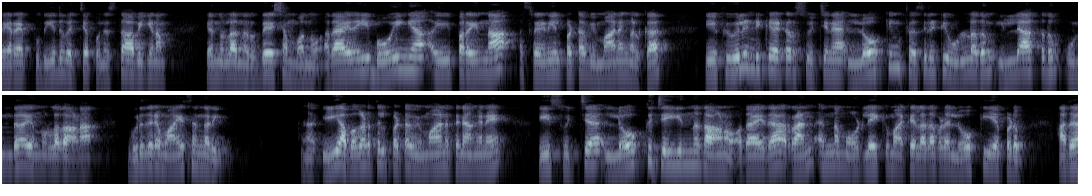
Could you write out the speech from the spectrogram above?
വേറെ പുതിയത് വെച്ച് പുനഃസ്ഥാപിക്കണം. എന്നുള്ള നിർദ്ദേശം വന്നു. അതായത് ഈ ബോയിങ് ഈ പറയുന്ന ശ്രേണിയിൽപ്പെട്ട വിമാനങ്ങൾക്ക് ഈ ഫ്യൂൽ ഇൻഡിക്കേറ്റർ സ്വിച്ചിന് ലോക്കിംഗ് ഫെസിലിറ്റി ഉള്ളതും ഇല്ലാത്തതും ഉണ്ട് എന്നുള്ളതാണ് ഗുരുതരമായ സംഗതി. ഈ അപകടത്തിൽപ്പെട്ട വിമാനത്തിന് അങ്ങനെ ഈ സ്വിച്ച് ലോക്ക് ചെയ്യുന്നതാണോ? അതായത് റൺ എന്ന മോഡിലേക്ക് മാറ്റിയാൽ അത് അവിടെ ലോക്ക് ചെയ്യപ്പെടും. അത്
